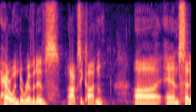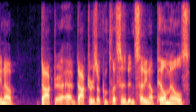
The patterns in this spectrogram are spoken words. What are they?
heroin derivatives, OxyContin, uh, and setting up doctor uh, doctors are complicit in setting up pill mills.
